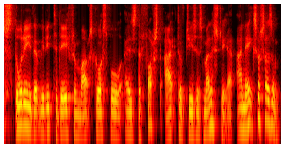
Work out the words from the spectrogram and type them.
This story that we read today from Mark's Gospel is the first act of Jesus' ministry, an exorcism.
